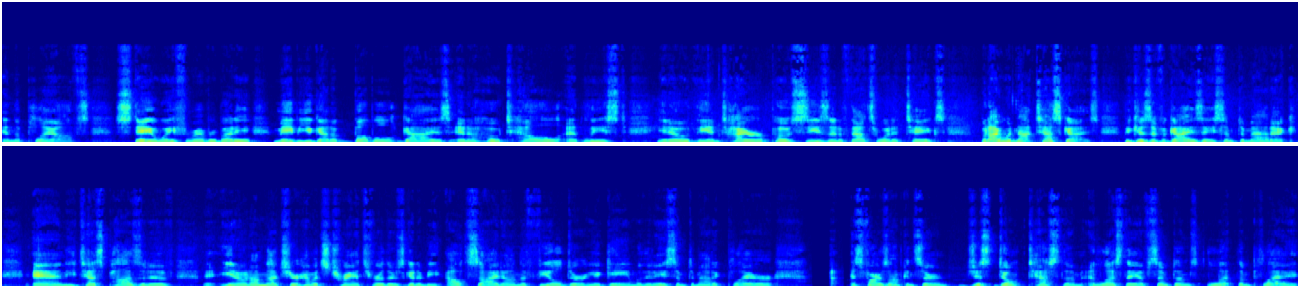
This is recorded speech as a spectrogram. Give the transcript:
in the playoffs. Stay away from everybody. Maybe you got to bubble guys in a hotel at least, you know, the entire postseason if that's what it takes. But I would not test guys because if a guy is asymptomatic and he tests positive, you know, and I'm not sure how much transfer there's going to be outside on the field during a game with an asymptomatic player as far as I'm concerned, just don't test them unless they have symptoms. Let them play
